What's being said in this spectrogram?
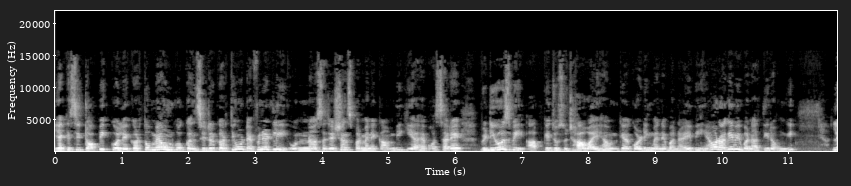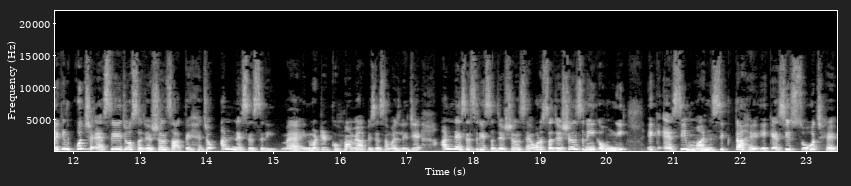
या किसी टॉपिक को लेकर तो मैं उनको कंसिडर करती हूँ। डेफिनेटली उन सजेशंस पर मैंने काम भी किया है। बहुत सारे वीडियोस भी आपके जो सुझाव आए हैं उनके अकॉर्डिंग मैंने बनाए भी हैं और आगे भी बनाती रहूँगी। लेकिन कुछ ऐसे जो सजेशंस आते हैं जो अननेसेसरी मैं इन्वर्टेड कॉमा में आप इसे समझ लीजिए अननेसेसरी सजेशंस है और सजेशंस नहीं कहूँगी, एक ऐसी मानसिकता है, एक ऐसी सोच है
